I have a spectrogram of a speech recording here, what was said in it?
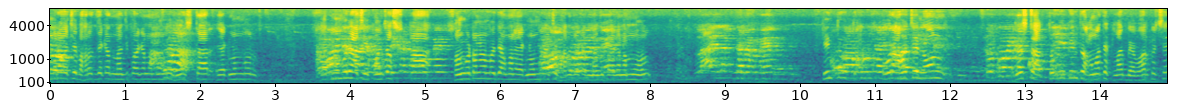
আমরা হচ্ছে ভারত জাকাত মাঝি পারগানা মধ্যে রেজিস্টার এক নম্বর, এক নম্বরে আছে, পঞ্চাশটা সংগঠনের মধ্যে আমার এক নম্বরে আছে, ভারত জাকাত মাঝি পারগানা মহল। কিন্তু ওরা হচ্ছে নন রেজিস্টার তবু কিন্তু আমাদের ফ্ল্যাগ ব্যবহার করছে।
